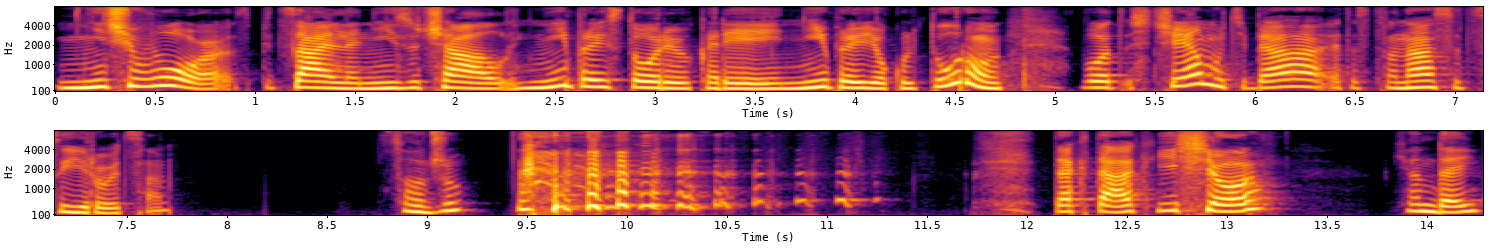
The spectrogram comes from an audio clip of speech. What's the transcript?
ничего специально не изучал ни про историю Кореи, ни про ее культуру. Вот с чем у тебя эта страна ассоциируется? Соджу. Так-так, еще. Hyundai.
